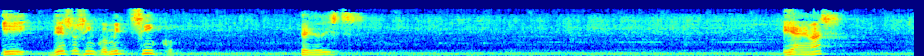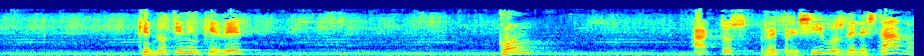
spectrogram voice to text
Y de esos cinco mil, cinco periodistas. Y además, que no tienen que ver con actos represivos del Estado.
